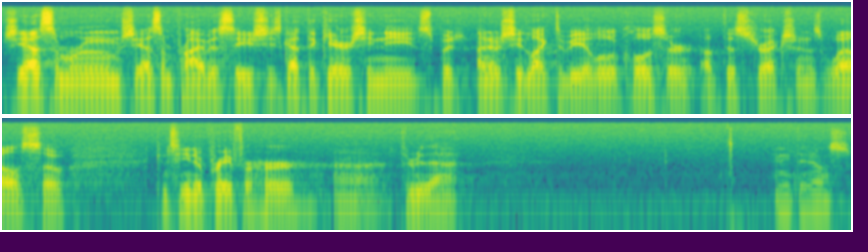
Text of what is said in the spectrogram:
she has some room, she has some privacy, she's got the care she needs, but I know she'd like to be a little closer up this direction as well. So continue to pray for her uh, through that. Anything else?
